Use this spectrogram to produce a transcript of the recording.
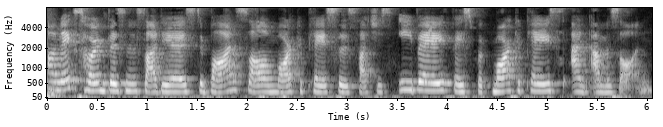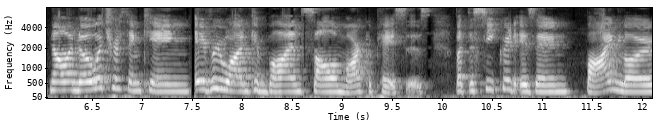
Our next home business idea is to buy and sell marketplaces such as eBay, Facebook Marketplace, and Amazon. Now I know what you're thinking, everyone can buy and sell marketplaces, but the secret is in buying low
